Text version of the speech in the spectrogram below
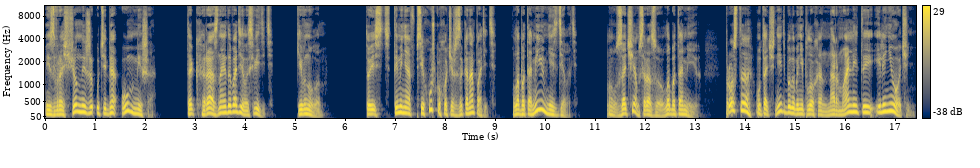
Извращенный же у тебя ум, Миша. Так разное доводилось видеть, — кивнул он. То есть ты меня в психушку хочешь законопатить? Лоботомию мне сделать? Ну, зачем сразу лоботомию? Просто уточнить было бы неплохо, нормальный ты или не очень.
